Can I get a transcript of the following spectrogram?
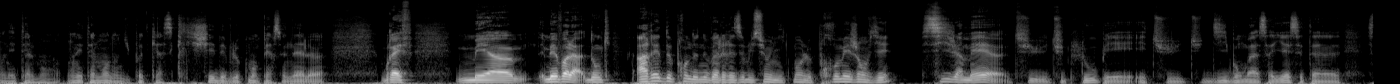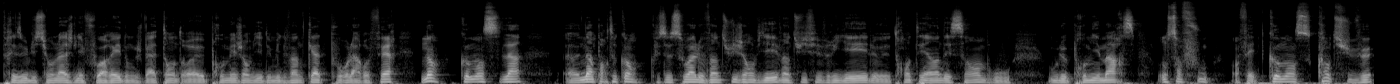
on est tellement, on est tellement dans du podcast cliché, développement personnel. Euh. bref, mais, euh, mais voilà, donc arrête de prendre de nouvelles résolutions uniquement le 1er janvier si jamais euh, tu, te loupes et, tu, te dis, bon bah ça y est, cette, euh, cette résolution-là, je l'ai foirée, donc je vais attendre 1er euh, janvier 2024 pour la refaire. Non, commence là n'importe quand, que ce soit le 28 janvier, 28 février, le 31 décembre ou, ou le 1er mars, on s'en fout en fait. Commence quand tu veux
